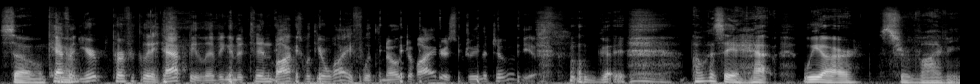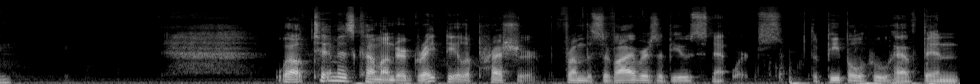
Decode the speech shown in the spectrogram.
so, Kevin, you are perfectly happy living in a tin box with your wife with no dividers between the two of you. Oh, I want to say ha- we are surviving. Well, Tim has come under a great deal of pressure from the survivors abuse networks, the people who have been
